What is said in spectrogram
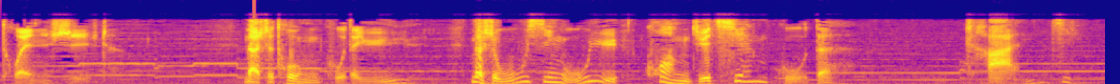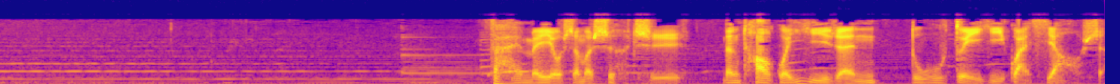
吞噬着。那是痛苦的愉悦，那是无心无欲、旷绝千古的禅境。再没有什么奢侈能超过一人。独对一管箫声，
